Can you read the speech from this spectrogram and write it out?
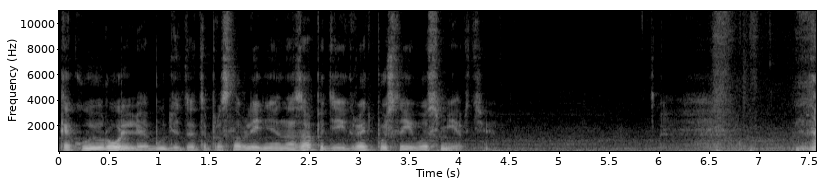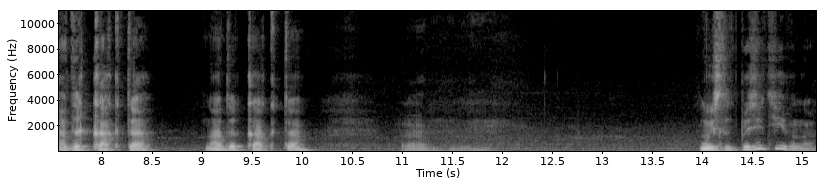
какую роль будет это прославление на Западе играть после его смерти. Надо как-то, надо как-то э, мыслить позитивно,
